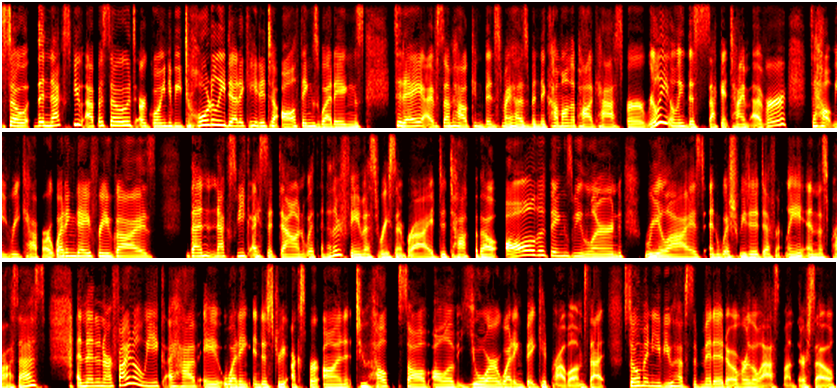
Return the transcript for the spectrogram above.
So, the next few episodes are going to be totally dedicated to all things weddings. Today, I've somehow convinced my husband to come on the podcast for really only the second time ever to help me recap our wedding day for you guys. Then next week, I sit down with another famous recent bride to talk about all the things we learned, realized, and wish we did differently in this process. And then in our final week, I have a wedding industry expert on to help solve all of your wedding big kid problems that so many of you have submitted over the last month or so.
